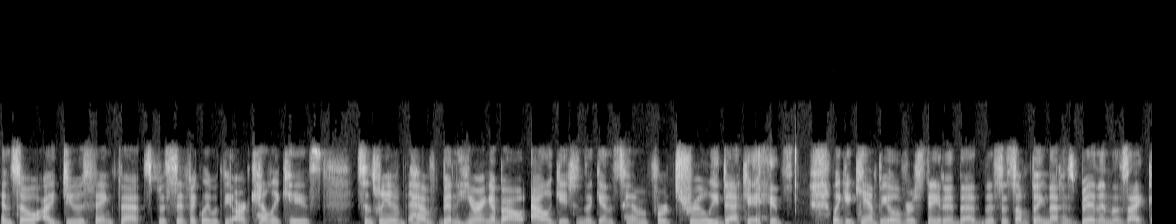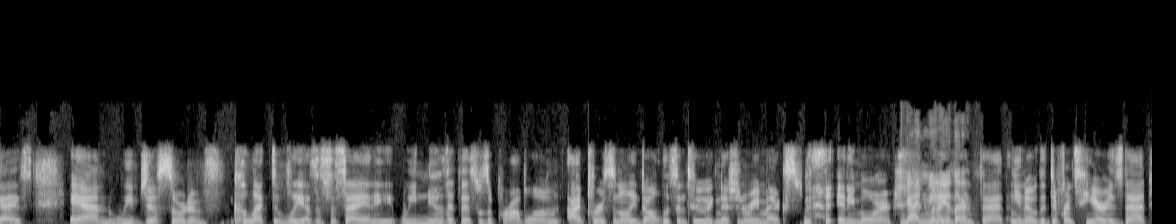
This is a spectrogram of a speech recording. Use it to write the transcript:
And so I do think that specifically with the R. Kelly case, since we have been hearing about allegations against him for truly decades, like it can't be overstated that this is something that has been in the zeitgeist and we've just sort of collectively as a society, we knew that this was a problem. I personally don't listen to Ignition Remix anymore. Yeah, me but. I think that, you know, the difference here is that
